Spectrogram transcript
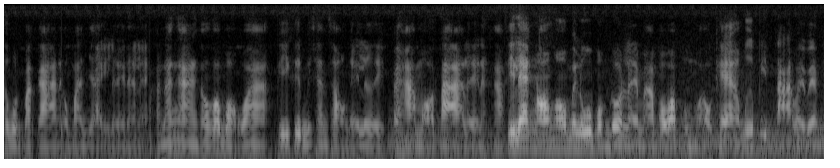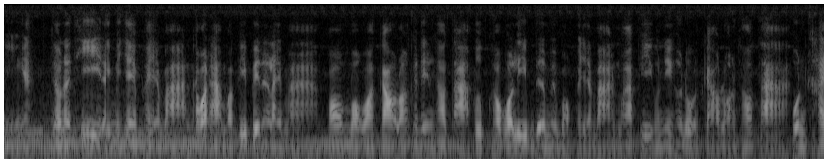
สมุทรปราการโรงพยาบาลใหญ่เลยนั่นแหละ พนักงานเขาก็บอกว่าพี่ขึ้นไปชั้นสองได้เลย ไปหาหมอตาเลยนะครับ ที่แรกน้องเขาไม่รู้ผมโดนอะไรมา เพราะว่าผมเอาแค่มือปิดตาไว้แบบนี้ไงเจ้าหน้าที่ที่ไม่ใช่พยาบาลเขาก็ถามว่าพี่เป็นอะไรมาพอผมบอกว่ากาวร้อนกระเด็นเข้าตาปุ๊บเขาก็รีบเดินไปบอกพยาบาลว่าพี่คนนี้เขาโดนกาวร้อนเข้าตา คนไข้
